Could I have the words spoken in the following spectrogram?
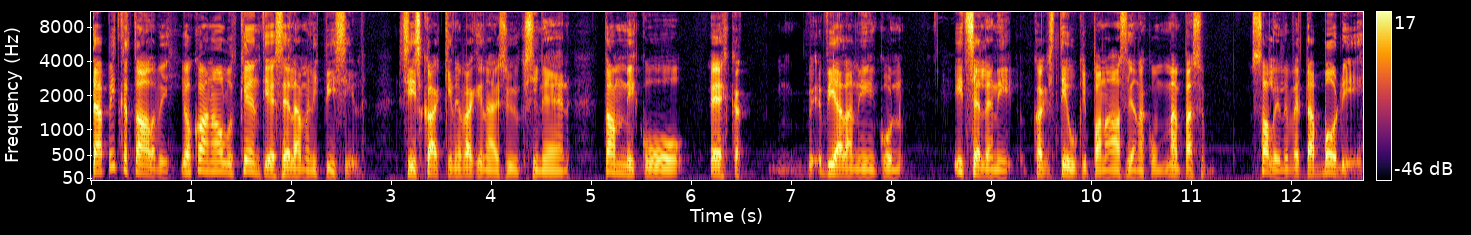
tämä pitkä talvi, joka on ollut kenties elämäni pisin, siis kaikki ne väkinäisyyksineen, tammikuu ehkä vielä niin kuin itselleni kaikista tiukipana asiana, kun mä en päässyt salille vetää body.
